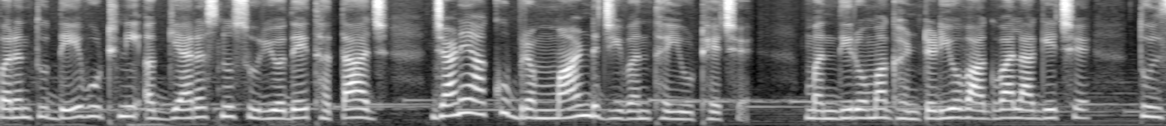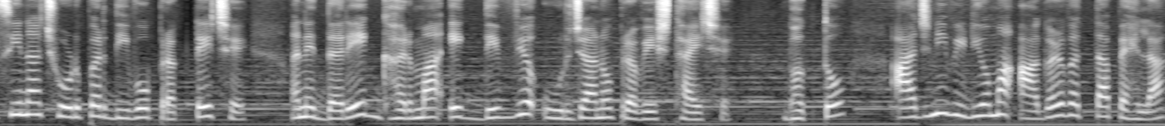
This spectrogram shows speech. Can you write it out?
પરંતુ દેવઉઠની અગિયારસનો સૂર્યોદય થતાં જ જાણે આખું બ્રહ્માંડ જીવન થઈ ઉઠે છે. મંદિરોમાં ઘંટડીઓ વાગવા લાગે છે, તુલસીના છોડ પર દીવો પ્રગટે છે અને દરેક ઘરમાં એક દિવ્ય ઊર્જાનો પ્રવેશ થાય છે. ભક્તો, આજની વિડીયોમાં આગળ વધતા પહેલાં,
